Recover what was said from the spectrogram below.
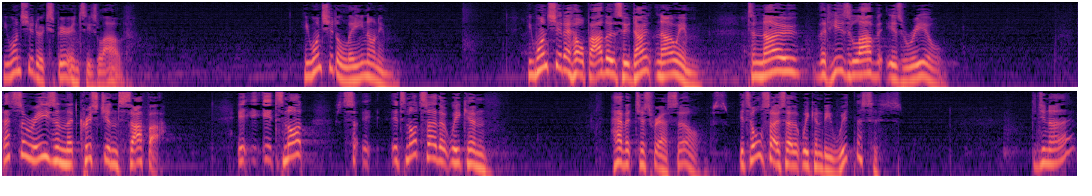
He wants you to experience His love. He wants you to lean on Him. He wants you to help others who don't know Him to know that His love is real. That's the reason that Christians suffer. it's not, it's not so that we can have it just for ourselves. It's also so that we can be witnesses. Did you know that?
